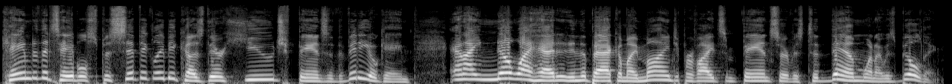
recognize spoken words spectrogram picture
came to the table specifically because they're huge fans of the video game, and I know I had it in the back of my mind to provide some fan service to them when I was building.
